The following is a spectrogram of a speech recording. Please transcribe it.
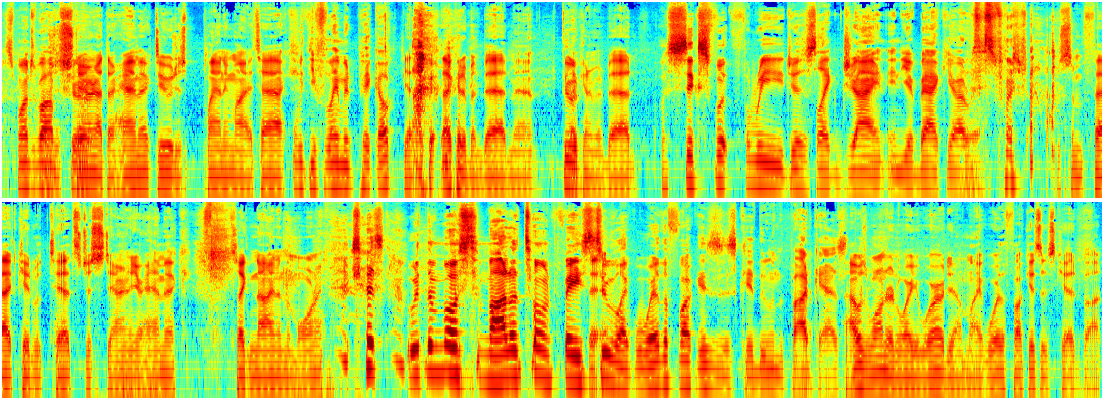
I SpongeBob was just shirt staring at their hammock, dude, just planning my attack. with your flaming pickup. Yeah, that could, that could have been bad, man. Dude. That could have been bad. A six foot three, just like giant in your backyard with Yeah. SpongeBob. Just some fat kid with tits just staring at your hammock. It's like nine in the morning. just with the most monotone face Yeah. too. Like, where the fuck is this kid doing the podcast? I was wondering where you were, dude. I'm like, where the fuck is this kid? But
